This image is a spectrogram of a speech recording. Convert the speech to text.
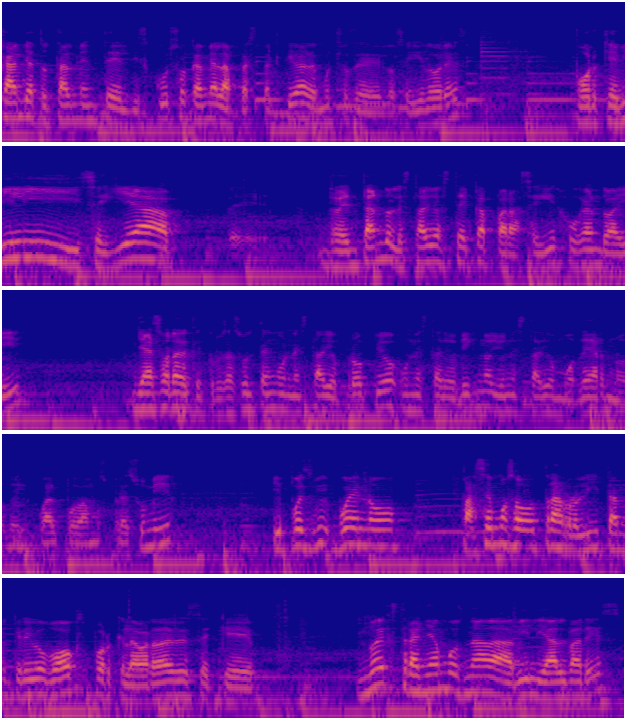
cambia totalmente el discurso, cambia la perspectiva de muchos de los seguidores, porque Billy seguía eh, rentando el Estadio Azteca para seguir jugando ahí. Ya es hora de que Cruz Azul tenga un estadio propio, un estadio digno y un estadio moderno del cual podamos presumir. Y pues bueno, pasemos a otra rolita, mi querido Vox, porque la verdad es que no extrañamos nada a Billy Álvarez,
